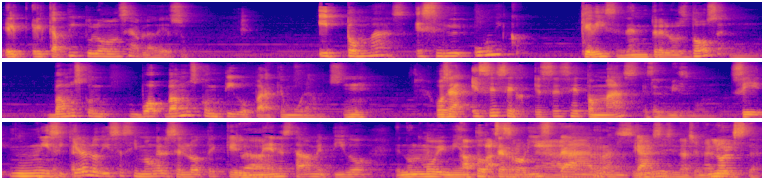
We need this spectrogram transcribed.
El, el capítulo 11 habla de eso. Y Tomás es el único que dice, de entre los doce, vamos, con, vamos contigo para que muramos. Mm. O sea, es ese, es ese Tomás. Es el mismo. Sí, ni siquiera lo dice Simón el Celote, que el men estaba metido en un movimiento terrorista, radical. Sí, nacionalista.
